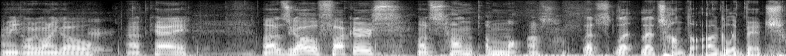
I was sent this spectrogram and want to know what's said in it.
I mean, or we want to go, Sure. okay. Let's go, fuckers. Let's hunt a mo- let's, let's, let, let's hunt the ugly bitch.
